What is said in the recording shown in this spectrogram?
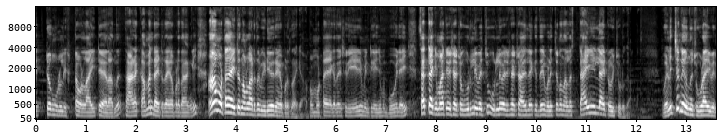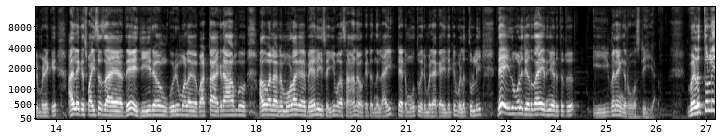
ഏറ്റവും കൂടുതൽ ഇഷ്ടമുള്ള ഐറ്റം ഏതാണെന്ന് താഴെ കമന്റായിട്ട് രേഖപ്പെടുത്താമെങ്കിൽ ആ മുട്ട ഐറ്റം നമ്മൾ അടുത്ത വീഡിയോ രേഖപ്പെടുത്തുന്നതായിരിക്കും. അപ്പോൾ മുട്ട ഏകദേശം ഒരു ഏഴ് മിനിറ്റ് കഴിയുമ്പോൾ ബോയിലായി സെറ്റാക്കി മാറ്റിയ ശേഷം ഉരുളി വെച്ചു. ഉരുളി വെച്ച ശേഷം അതിലേക്ക് ഇതേ വെളിച്ചെണ്ണ നല്ല സ്റ്റൈലായിട്ട് ഒഴിച്ചു കൊടുക്കുക. വെളിച്ചെണ്ണ ഒന്ന് ചൂടായി വരുമ്പോഴേക്ക് അതിലേക്ക് സ്പൈസസ് ആയ ദേ ജീരകം കുരുമുളക് പട്ട ഗ്രാമ്പു അതുപോലെ തന്നെ മുളക് ബേലീസ് ഈ വക സാധനമൊക്കെ ഇട്ട് ഒന്ന് ലൈറ്റായിട്ട് മൂത്ത് വരുമ്പോഴേക്ക് അതിലേക്ക് വെളുത്തുള്ളി. ദേ ഇതുപോലെ ചെറുതായി എരിഞ്ഞെടുത്തിട്ട് ഈവനെ അങ്ങ് റോസ്റ്റ് ചെയ്യുക. വെളുത്തുള്ളി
